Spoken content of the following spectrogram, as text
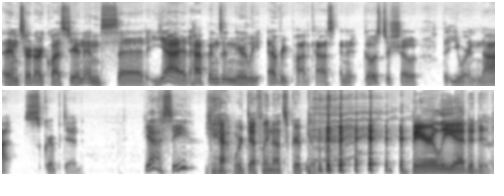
answered our question and said, Yeah, it happens in nearly every podcast, and it goes to show that you are not scripted. Yeah, see? Yeah, we're definitely not scripted. Barely edited.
